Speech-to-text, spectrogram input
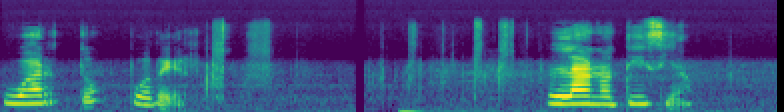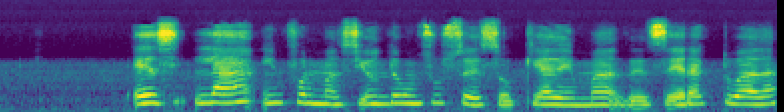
cuarto poder. La noticia es la información de un suceso que además de ser actuada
